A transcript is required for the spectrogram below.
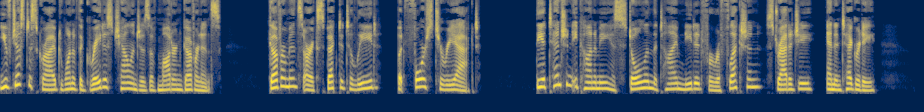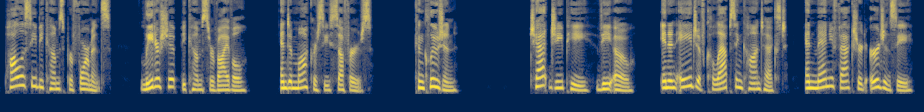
you've just described one of the greatest challenges of modern governance. Governments are expected to lead, but forced to react. The attention economy has stolen the time needed for reflection, strategy, and integrity. Policy becomes performance. Leadership becomes survival and democracy suffers. Conclusion ChatGPT VO In an age of collapsing context and manufactured urgency,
